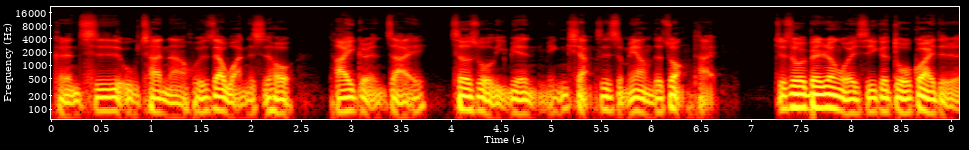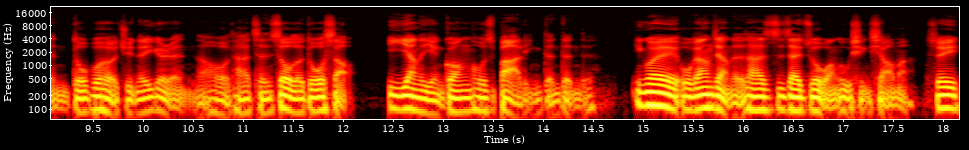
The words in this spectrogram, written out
可能吃午餐啊，或者在玩的时候，他一个人在厕所里面冥想是什么样的状态，就是会被认为是一个多怪的人、多不合群的一个人，然后他承受了多少异样的眼光或是霸凌等等的。因为我刚刚讲的，他是在做网络行销嘛，所以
